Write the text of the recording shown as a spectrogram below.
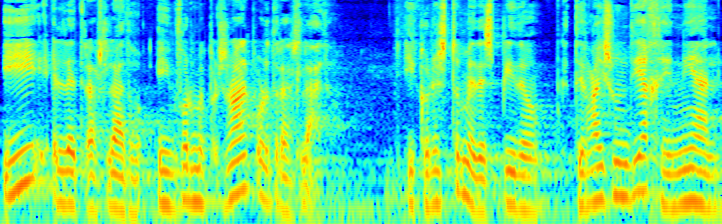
y el de traslado, informe personal por traslado. Y con esto me despido. Que tengáis un día genial.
